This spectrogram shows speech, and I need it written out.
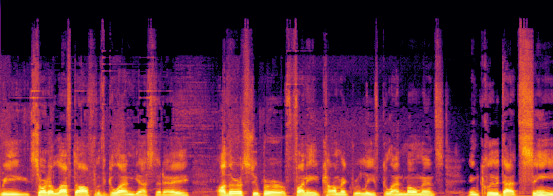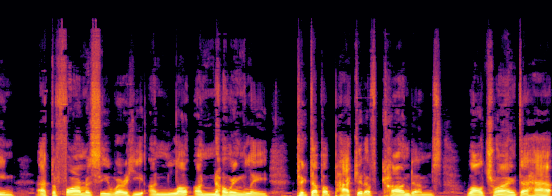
we sort of left off with Glenn yesterday. Other super funny comic relief Glenn moments include that scene at the pharmacy where he unlo- unknowingly picked up a packet of condoms while trying to ha-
